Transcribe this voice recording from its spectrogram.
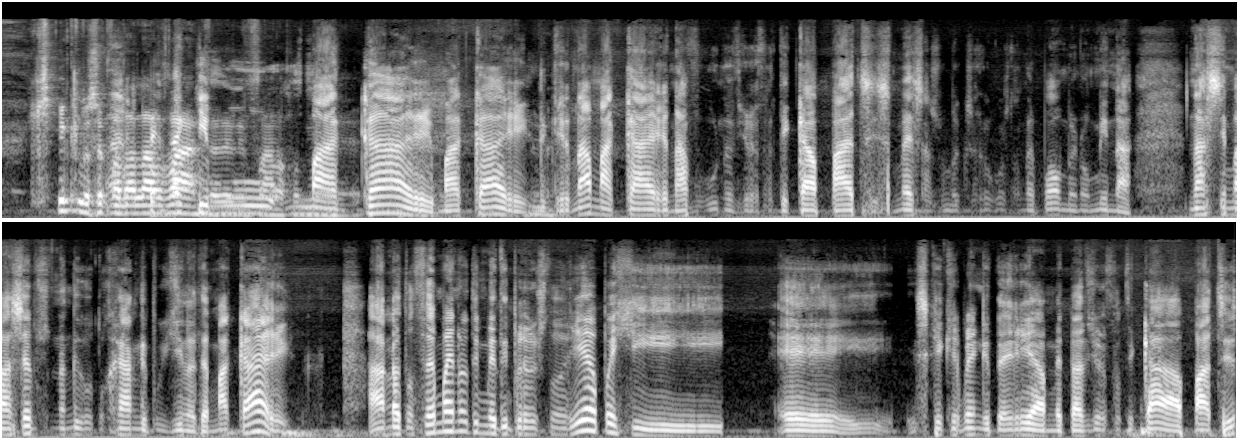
κύκλος επαναλαμβάνεται. Ε, Παιδάκι δεν μου, υπάρχουν, ε, μακάρι, μακάρι, ειλικρινά μακάρι να βγουν διορθωτικά πάτσις μέσα, ας πούμε, ξέρω εγώ, στον επόμενο μήνα, να συμμαζέψουν λίγο το χάνι που γίνεται. Μακάρι. Αλλά το θέμα είναι ότι με την προϊστορία που έχει ε, η συγκεκριμένη εταιρεία με τα διορθωτικά patches,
